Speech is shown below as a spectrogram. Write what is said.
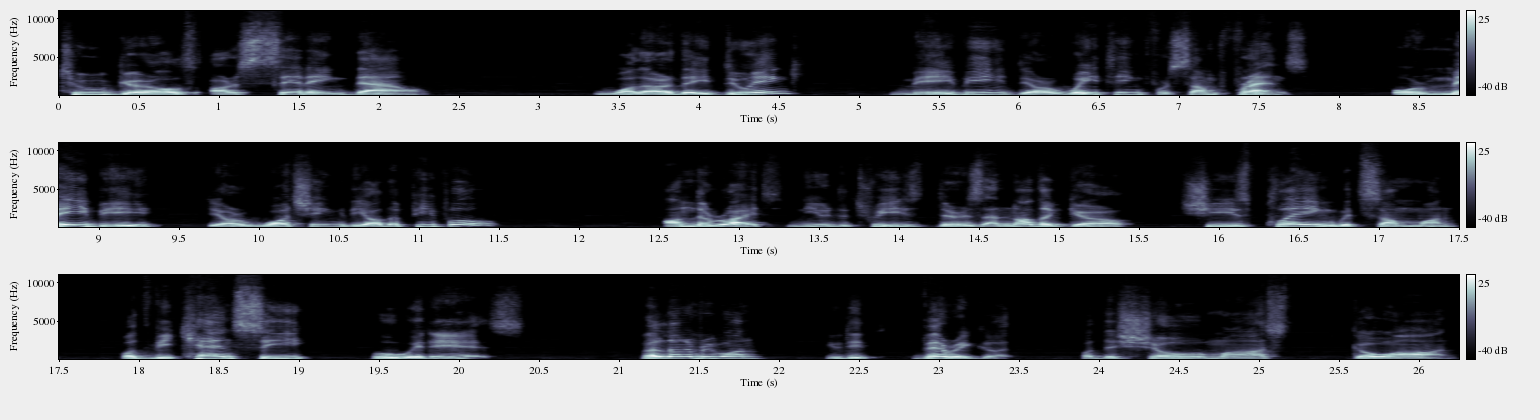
two girls are sitting down. What are they doing? Maybe they are waiting for some friends, or maybe they are watching the other people. On the right, near the trees, there's another girl. She is playing with someone, but we can't see who it is. Well done, everyone. You did very good, but the show must go on.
